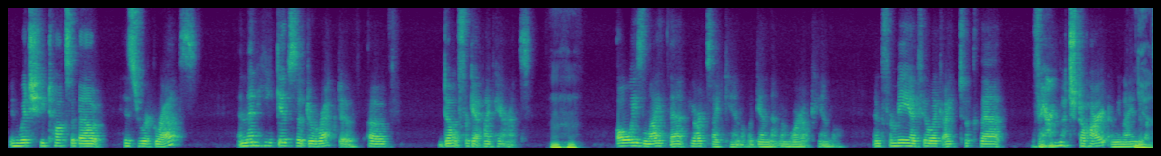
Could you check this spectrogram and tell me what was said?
in which he talks about his regrets. And then he gives a directive of don't forget my parents. hmm Always light that yahrzeit candle, again, that memorial candle. And for me, I feel like I took that very much to heart. I mean, I ended up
